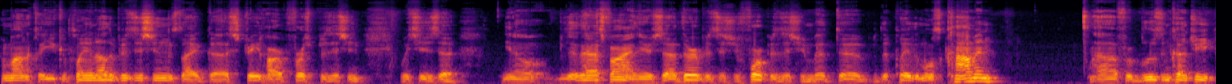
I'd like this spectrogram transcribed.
harmonica. You can play in other positions like uh, straight harp, first position, which is uh, you know that's fine. There's a third position, fourth position, but to play the most common. for blues and country,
